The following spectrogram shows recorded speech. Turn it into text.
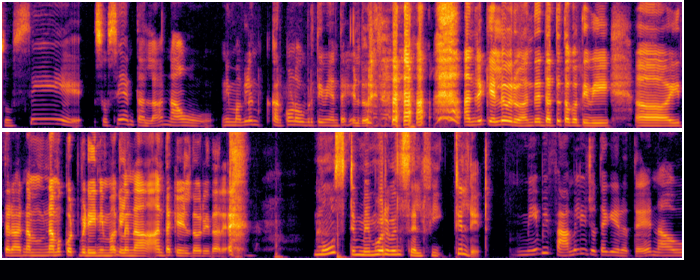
ಸೊಸೆ ಸೊಸೆ ಅಂತಲ್ಲ, ನಾವು ನಿಮ್ಮ ಮಗಳನ್ನ ಕರ್ಕೊಂಡು ಹೋಗ್ಬಿಡ್ತೀವಿ ಅಂತ ಹೇಳಿದವ್ರು. ಅಂದರೆ ಕೆಲವರು, ಅಂದರೆ ದತ್ತು ತಗೋತೀವಿ ಈ ಥರ ನಮ್ಮ ನಮಗೆ ಕೊಟ್ಬಿಡಿ ನಿಮ್ಮ ಮಗಳನ್ನ ಅಂತ ಕೇಳಿದವ್ರು ಇದ್ದಾರೆ most memorable selfie till date maybe family ಜೊತೆಗೆ ಇರುತ್ತೆ. ನಾವು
